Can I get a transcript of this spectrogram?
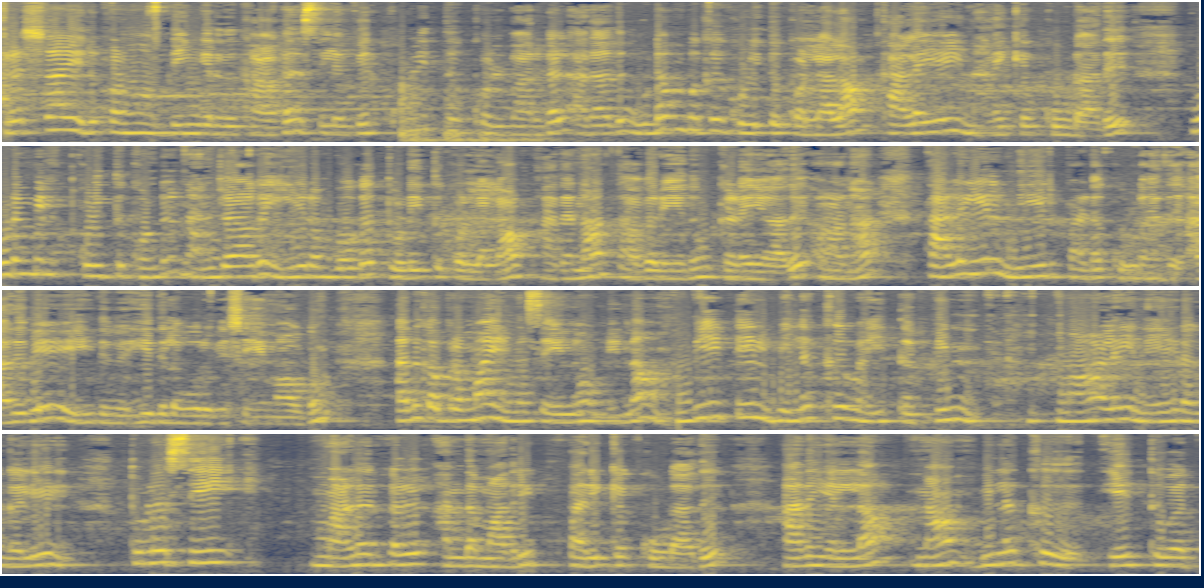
ஃப்ரெஷ்ஷா இருக்கணும் அப்படிங்கிறதுக்காக சில பேர் குளித்துக் கொள்வார்கள். அதாவது உடம்புக்கு குளித்துக் கொள்ளலாம். தலையை நினைக்க கூடாது. உடம்பில் குளித்துக் கொண்டு நன்றாக ஈரம் போக துடைத்துக் கொள்ளலாம். அதனால் தவறு எதுவும் கிடையாது. ஆனால் தலையில் நீர் படக்கூடாது. அதுவே இது இதுல ஒரு விஷயமாகும். அதுக்கப்புறமா என்ன செய்யணும் அப்படின்னா வீட்டில் விளக்கு வைத்த பின் மாலை நேரங்களில் துளசி மலர்கள் அந்த மாதிரி பறிக்க கூடாது அதையெல்லாம் நாம் விளக்கு ஏற்றுவ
